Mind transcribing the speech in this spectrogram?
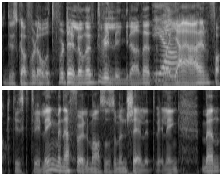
du skal få lov til å fortelle om den tvillinggreiene etterpå. Ja. Jeg er en faktisk tvilling, men jeg føler meg altså som en sjeletvilling. Men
